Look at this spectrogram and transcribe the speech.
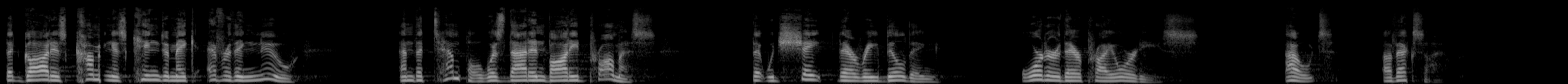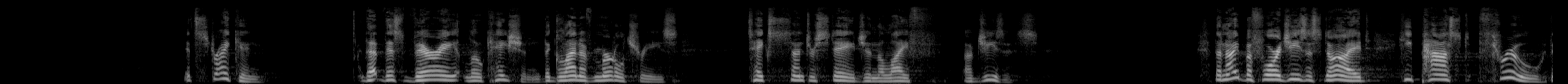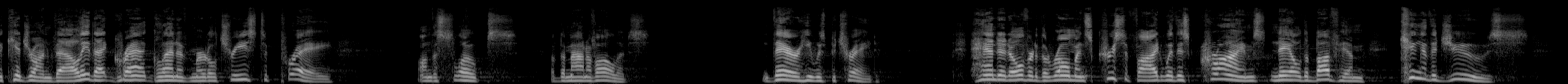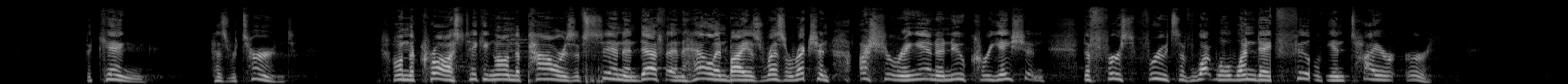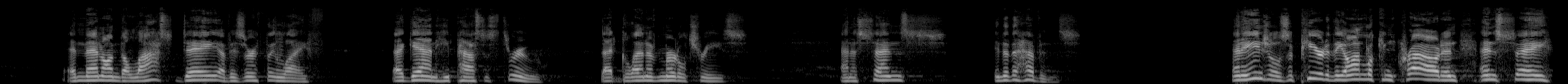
that God is coming as king to make everything new. And the temple was that embodied promise that would shape their rebuilding, order their priorities out of exile. It's striking that this very location, the Glen of Myrtle Trees, takes center stage in the life of Jesus. The night before Jesus died, he passed through the Kidron Valley, that glen of myrtle trees, to pray on the slopes of the Mount of Olives. There he was betrayed, handed over to the Romans, crucified with his crimes nailed above him. King of the Jews, the king has returned on the cross, taking on the powers of sin and death and hell, and by his resurrection, ushering in a new creation, the first fruits of what will one day fill the entire earth. And then on the last day of his earthly life, again he passes through that glen of myrtle trees and ascends into the heavens. And angels appear to the onlooking crowd and, and say,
